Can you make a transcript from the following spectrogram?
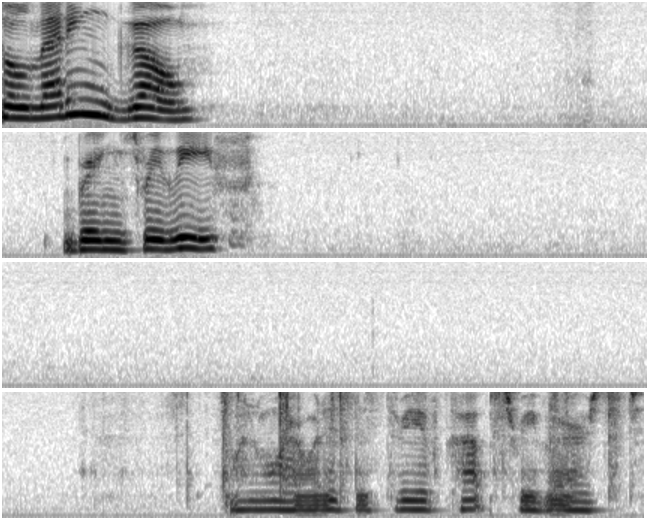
So letting go brings relief. One more. What is this? Three of Cups reversed.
